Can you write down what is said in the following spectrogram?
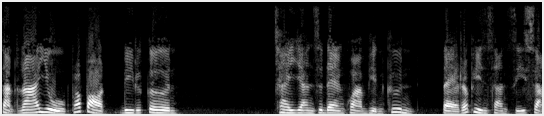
สัตว์ร้ายอยู่ เพราะปอดดีเหลือเกิน ชายยันแสดงความเห็นขึ้น แต่ระพินสันศีรษะ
